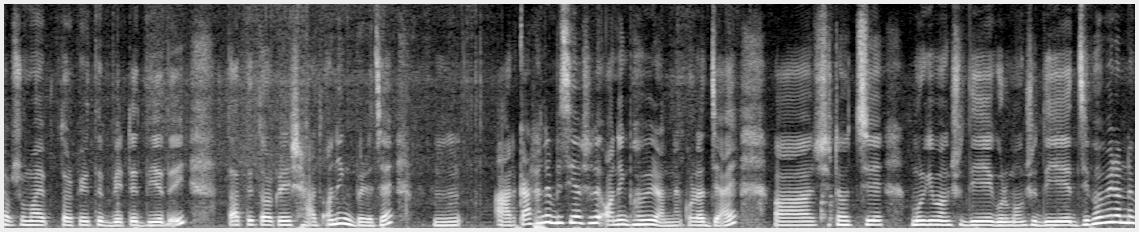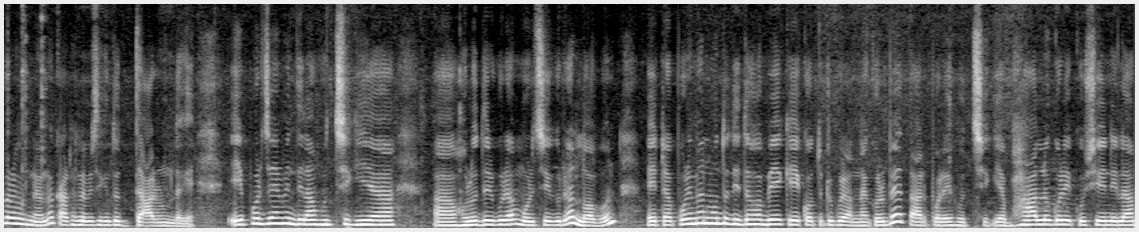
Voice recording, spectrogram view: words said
সবসময় তরকারিতে বেটে দিয়ে দেই, তাতে তরকারির স্বাদ অনেক বেড়ে যায়। আর কাঁঠালের বিচি আসলে অনেকভাবেই রান্না করা যায়। সেটা হচ্ছে মুরগি মাংস দিয়ে গরু মাংস দিয়ে, যেভাবেই রান্না করা হোক না কেন, কাঁঠালের বিচি কিন্তু দারুণ লাগে। এই পর্যায়ে আমি দিলাম হচ্ছে গিয়া হলুদের গুঁড়া, মরিচের গুঁড়া, লবণ। এটা পরিমাণ মতো দিতে হবে কে কতটুকু রান্না করবে। তারপরে হচ্ছে গিয়া ভালো করে কষিয়ে নিলাম।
